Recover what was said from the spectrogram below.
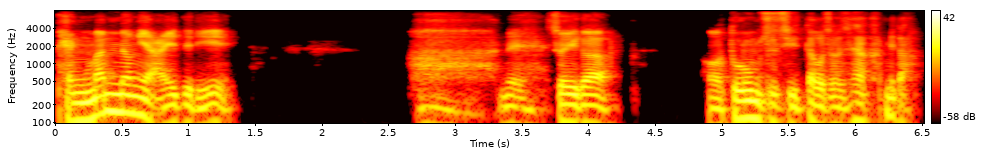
100만 명의 아이들이 아, 네, 저희가 어, 도움 줄 수 있다고 저는 생각합니다.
